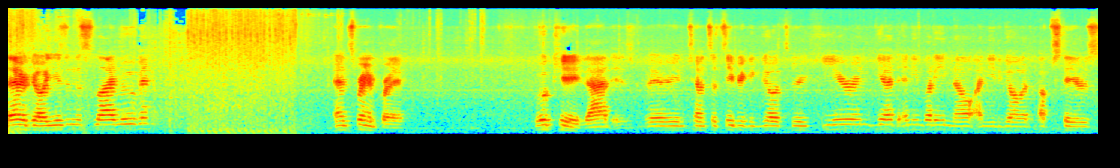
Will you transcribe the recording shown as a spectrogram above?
There we go, using the slide movement. And spray and pray. Okay, that is very intense. Let's see if we can go through here and get anybody. No, I need to go upstairs.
